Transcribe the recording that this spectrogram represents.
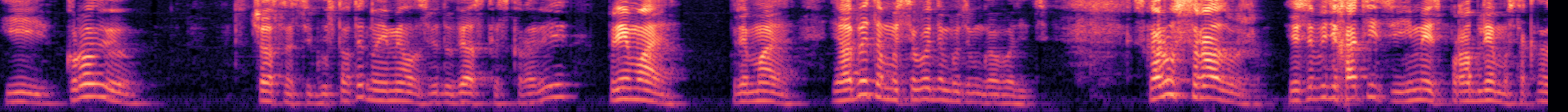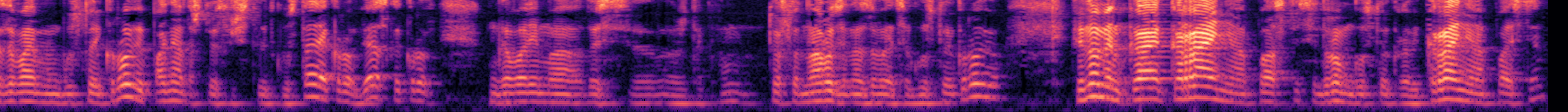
и кровью, в частности густоты, но имелось в виду вязкость крови, прямая, прямая. И об этом мы сегодня будем говорить. Скажу сразу же, если вы не хотите иметь проблемы с так называемой густой кровью, понятно, что существует густая кровь, вязкая кровь, мы говорим о то, есть, э, так, ну, то, что народе называется густой кровью. Феномен крайне опасный, синдром густой крови, крайне опасен.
